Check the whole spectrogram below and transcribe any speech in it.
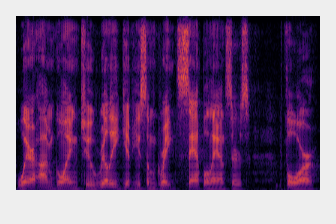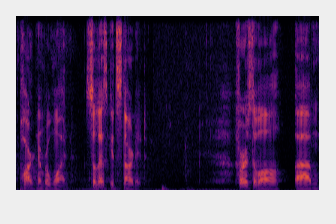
where I'm going to really give you some great sample answers for part number one. So let's get started. First of all, um,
